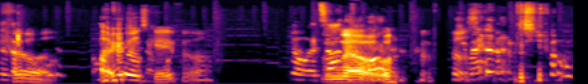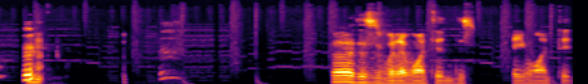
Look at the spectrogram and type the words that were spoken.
Phil, are you okay, Phil? Phil, it's not No. hard. He ran out of. Oh, this is what I wanted. This they wanted.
